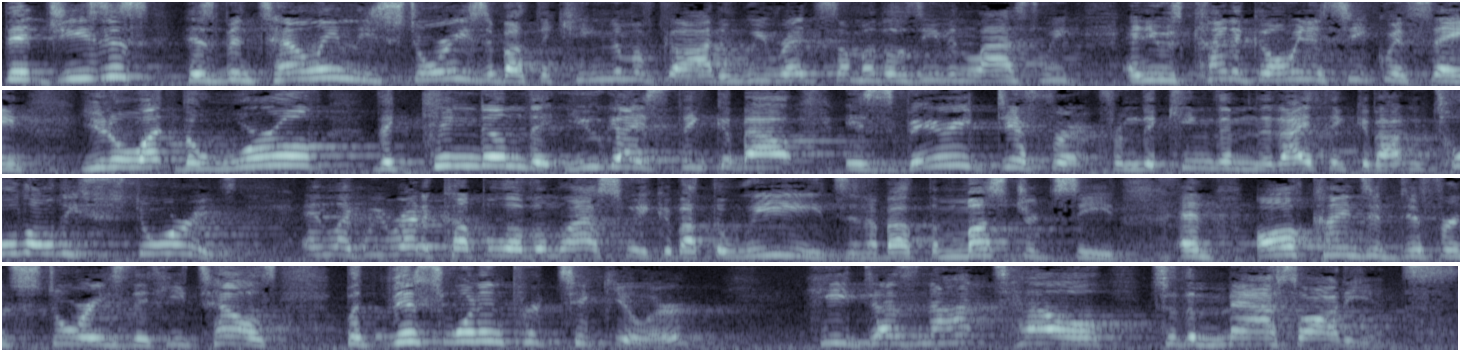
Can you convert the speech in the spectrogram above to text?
that Jesus has been telling these stories about the kingdom of God, and we read some of those even last week, and he was kind of going in sequence saying, you know what, the world, the kingdom that you guys think about is very different from the kingdom that I think about, and told all these stories. And like we read a couple of them last week about the weeds and about the mustard seed and all kinds of different stories that he tells. But this one in particular, he does not tell to the mass audience.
